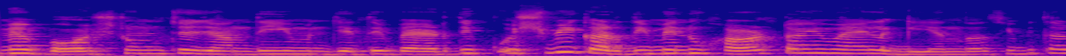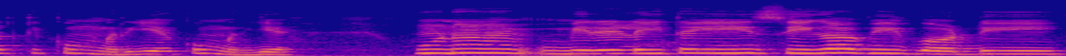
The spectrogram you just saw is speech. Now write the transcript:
ਮੈਂ ਵਾਸ਼ਰੂਮ 'ਚ ਜਾਂਦੀ, ਮੰਜੇ ਤੇ ਬੈਠਦੀ ਕੁਝ ਵੀ ਕਰਦੀ, ਮੈਨੂੰ ਹਰ ਟਾਈਮ ਐ ਲੱਗੀ ਜਾਂਦਾ ਸੀ ਵੀ ਧਰਤੀ ਘੁੰਮ ਰਹੀ ਹੈ, ਘੁੰਮ ਰਹੀ ਹੈ। ਹੁਣ ਮੇਰੇ ਲਈ ਤਾਂ ਇਹ ਸੀਗਾ ਵੀ ਬਾਡੀ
